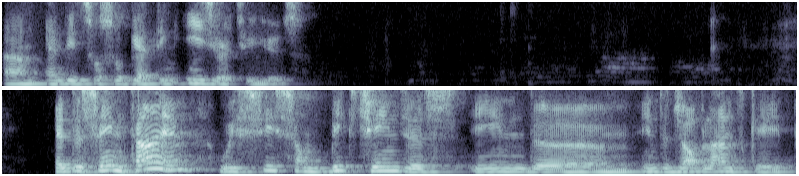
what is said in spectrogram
and it's also getting easier to use. At the same time, we see some big changes in the um, in the job landscape.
